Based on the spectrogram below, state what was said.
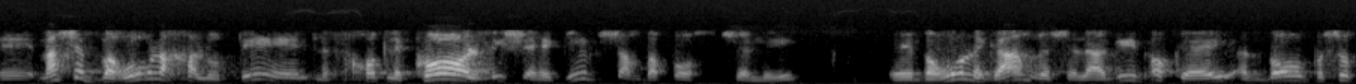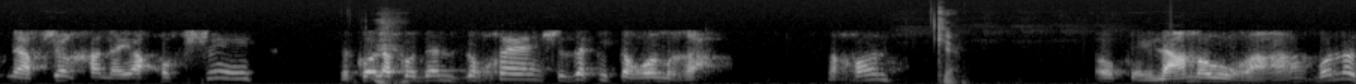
אה, מה שברור לחלוטין, לפחות לכל מי שהגיב שם בפוסט שלי, אה, ברור לגמרי שלהגיד, אוקיי, אז בואו פשוט נאפשר חנייה חופשית, וכל הקודם זוכה, שזה פתרון רע, נכון? אוקיי, למה הוא רע? בואו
